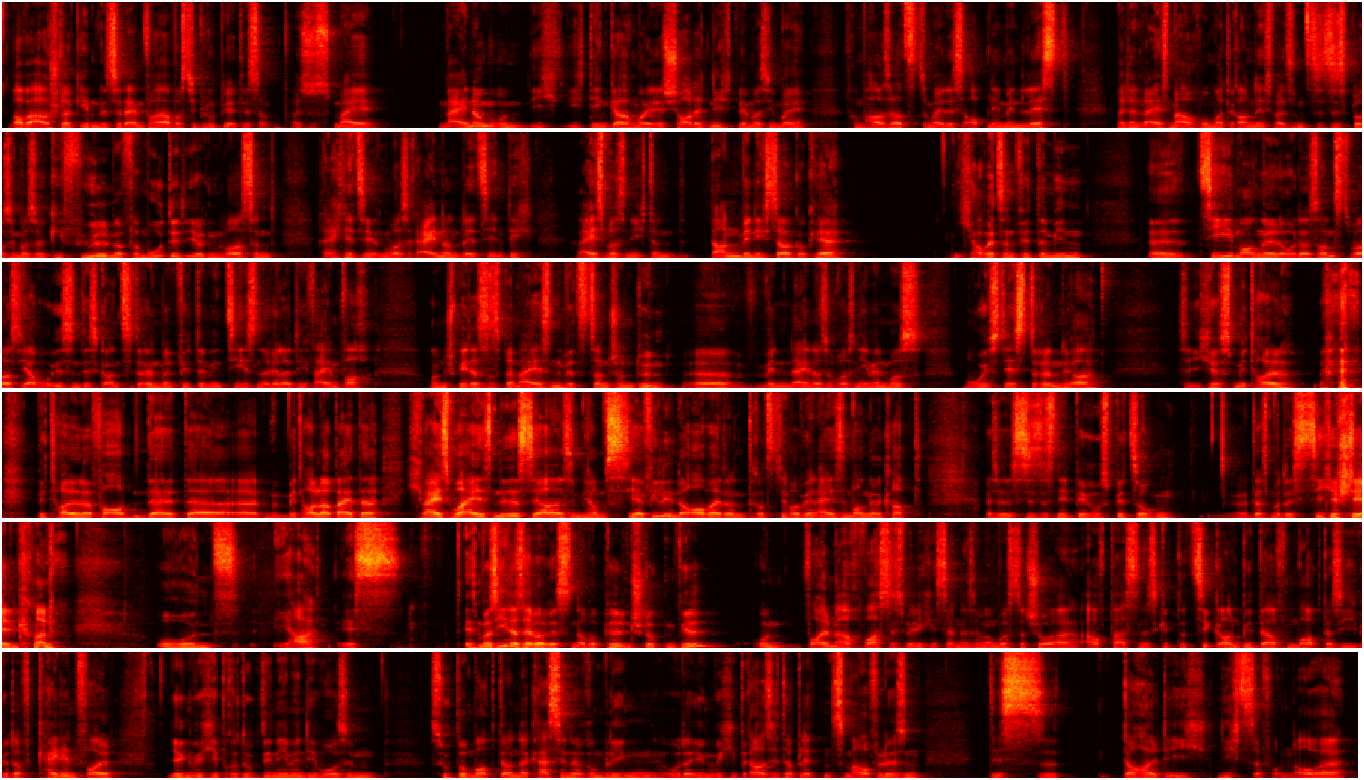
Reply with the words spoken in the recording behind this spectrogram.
aber ausschlaggebend ist halt einfach auch, was die Blutwerte sagen. Also, das ist meine Meinung und ich, ich denke auch mal, es schadet nicht, wenn man sich mal vom Hausarzt mal das abnehmen lässt, weil dann weiß man auch, wo man dran ist, weil sonst ist es bloß immer so ein Gefühl, man vermutet irgendwas und rechnet sich irgendwas rein und letztendlich weiß man es nicht. Und dann, wenn ich sage, okay, ich habe jetzt einen Vitamin äh, C-Mangel oder sonst was, ja, wo ist denn das Ganze drin? Beim Vitamin C ist es relativ einfach und spätestens beim Eisen wird es dann schon dünn, äh, wenn einer sowas nehmen muss. Wo ist das drin? Ja, ich als Metall, Metallverarbeiter, der, äh, Metallarbeiter, ich weiß, wo Eisen ist, ja, also wir haben sehr viel in der Arbeit und trotzdem habe ich einen Eisenmangel gehabt. Also es ist jetzt nicht berufsbezogen, äh, dass man das sicherstellen kann. Und ja, es, es muss jeder selber wissen, ob er Pillen schlucken will und vor allem auch, was das welche sind. Also man muss dort schon aufpassen, es gibt da zig Anbieter auf dem Markt, also ich würde auf keinen Fall irgendwelche Produkte nehmen, die wo es im Supermarkt da an der Kasse herumliegen oder irgendwelche Brausetabletten zum Auflösen, das, äh, da halte ich nichts davon. Aber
